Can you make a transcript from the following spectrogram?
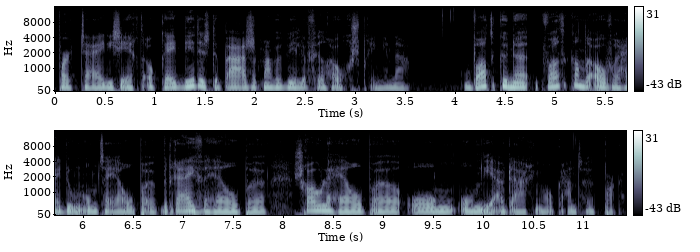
partij die zegt oké, dit is de basis, maar we willen veel hoger springen. Nou, wat, kunnen, wat kan de overheid doen om te helpen? Bedrijven helpen, scholen helpen om, om die uitdaging ook aan te pakken.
